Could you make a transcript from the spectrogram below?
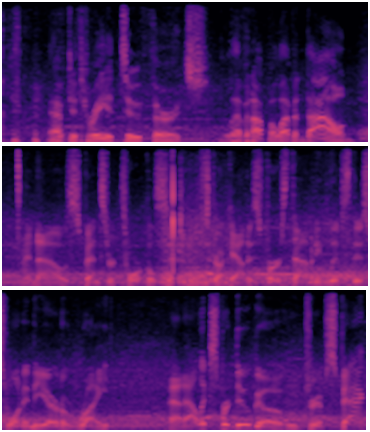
after three and two thirds? 11 up, 11 down. And now Spencer Torkelson, struck out his first time, and he lifts this one in the air to right at Alex Verdugo, who drifts back,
